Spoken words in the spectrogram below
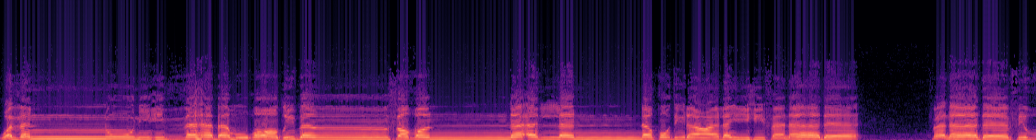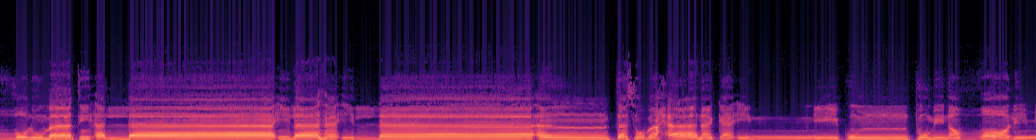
وذنون إذ ذهب مغاضبا فظن أن لن نقدر عليه فنادى فنادى في الظلمات أن لا إله إلا أنت سبحانك إني كنت من الظالمين.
